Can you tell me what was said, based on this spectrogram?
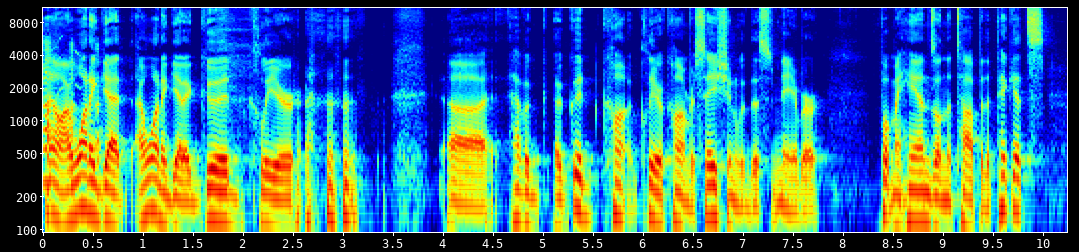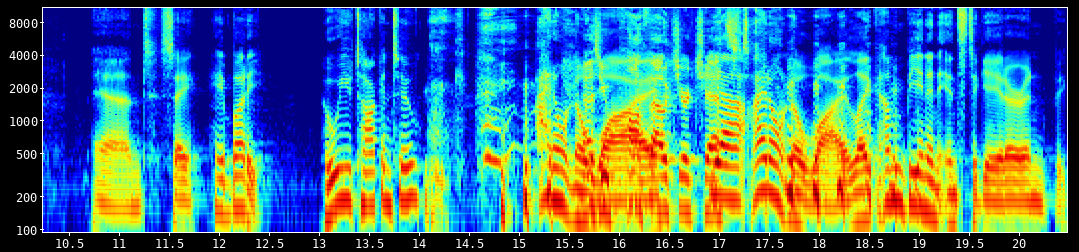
no, I want to get, I want to get a good, clear, uh, have a, a good, co- clear conversation with this neighbor. Put my hands on the top of the pickets and say, "Hey, buddy, who are you talking to?" I don't know As why. you puff out your chest. Yeah, I don't know why. Like I'm being an instigator and b-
